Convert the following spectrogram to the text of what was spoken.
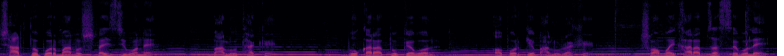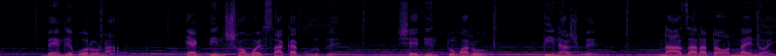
স্বার্থপর মানুষরাই জীবনে ভালো থাকে। বোকারা তো কেবল অপরকে ভালো রাখে। সময় খারাপ যাচ্ছে বলে ভেঙে পড়ো না। একদিন সময়ের চাকা ঘুরবে, সেদিন তোমারও দিন আসবে। না জানাটা অন্যায় নয়,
